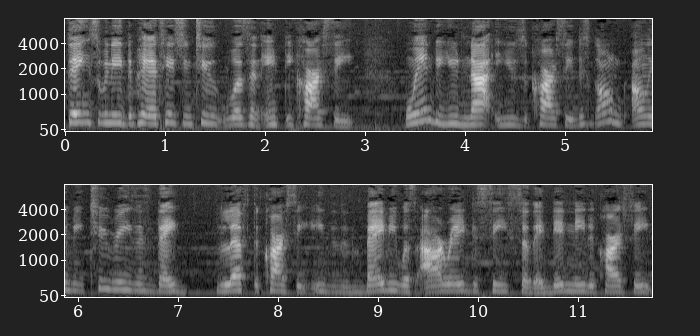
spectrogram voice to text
things we need to pay attention to was an empty car seat. When do you not use a car seat? There's going to only be two reasons they left the car seat. Either the baby was already deceased, so they didn't need a car seat,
